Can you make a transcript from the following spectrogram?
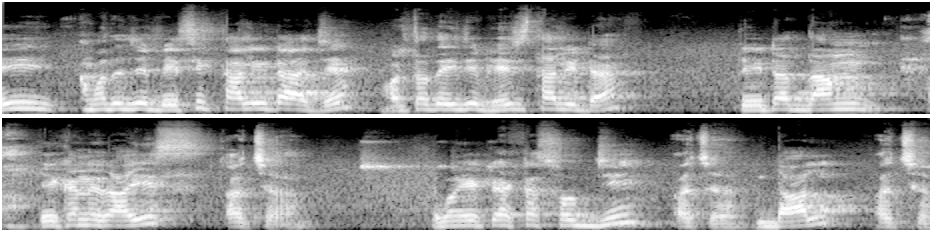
এই আমাদের যে বেসিক থালিটা আছে অর্থাৎ এই যে ভেজ থালিটা তো এটার দাম এখানে রাইস আচ্ছা। এবং একটা একটা সবজি আচ্ছা। ডাল আচ্ছা।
